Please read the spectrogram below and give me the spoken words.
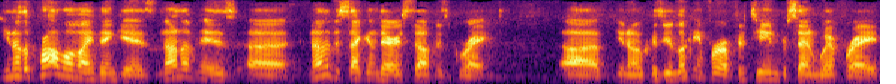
you know, the problem I think is none of his uh, none of his secondary stuff is great. Uh, you know, because you're looking for a 15% whiff rate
